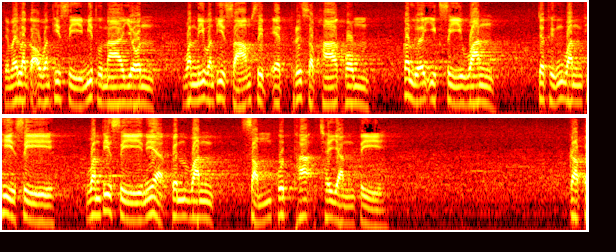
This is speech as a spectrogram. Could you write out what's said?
ใช่ไหมเราก็เอาวันที่สี่มิถุนายน วันนี้วันที่สามสิบเอ็ดพฤษภาคม ก็เหลืออีกสี่วัน จะถึงวันที่สี่วันที่สี่เนี่ยเป็นวันสัมพุทธชยันตีกลับไป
